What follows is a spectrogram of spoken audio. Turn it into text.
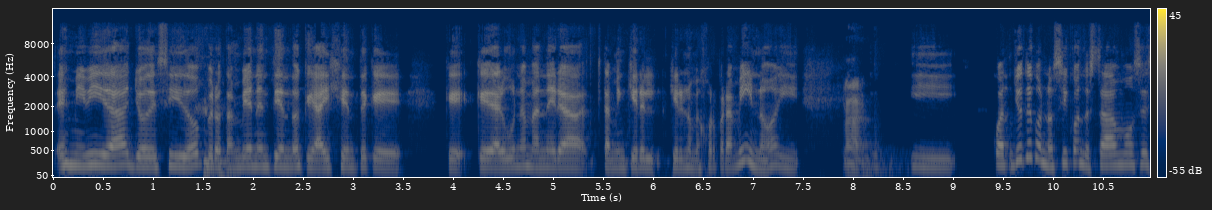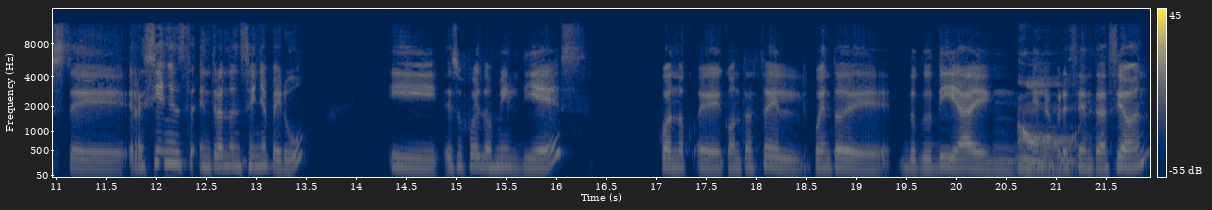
es mi vida, yo decido, pero también entiendo que hay gente que, que, que de alguna manera también quiere, quiere lo mejor para mí, ¿no? Y, claro. y cuando, yo te conocí cuando estábamos este, recién entrando en Seña Perú, y eso fue el 2010 cuando eh, contaste el cuento de Día en, en, la presentación.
